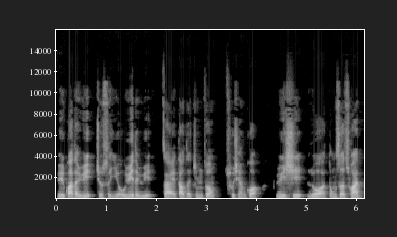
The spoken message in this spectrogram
豫卦的豫就是犹豫的豫，在《道德经》中出现过。玉溪若东涉川，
